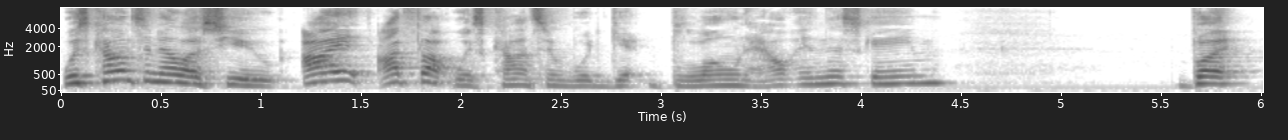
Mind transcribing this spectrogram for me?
Wisconsin LSU, I, I thought Wisconsin would get blown out in this game. But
